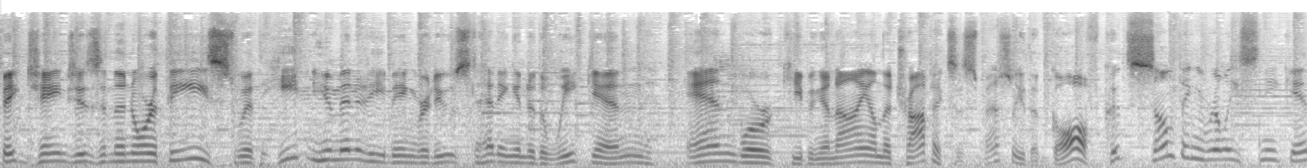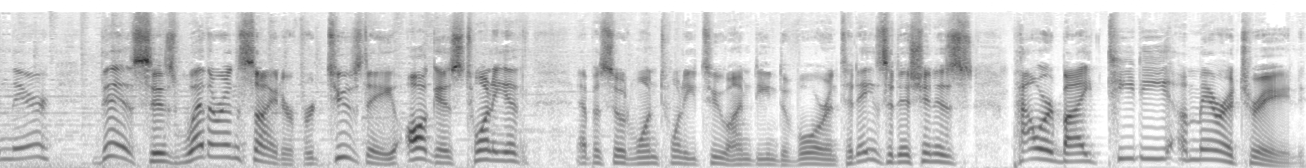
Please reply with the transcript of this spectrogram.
Big changes in the Northeast with heat and humidity being reduced heading into the weekend. And we're keeping an eye on the tropics, especially the Gulf. Could something really sneak in there? This is Weather Insider for Tuesday, August 20th, episode 122. I'm Dean DeVore, and today's edition is powered by TD Ameritrade.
